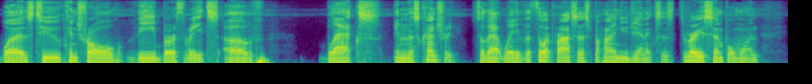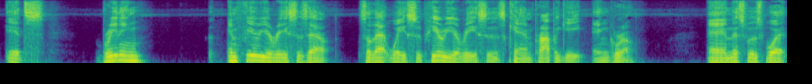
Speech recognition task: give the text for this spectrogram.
was to control the birth rates of blacks in this country. So that way, the thought process behind eugenics is a very simple one. It's breeding inferior races out so that way superior races can propagate and grow. And this was what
